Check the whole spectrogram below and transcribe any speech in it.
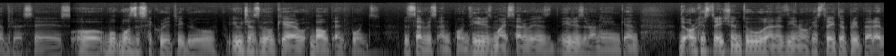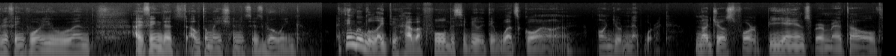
addresses, or what's the security group. You just will care about endpoints the service endpoints. Here is my service, here is running, and the orchestration tool and SDN orchestrator prepare everything for you. And I think that automation is, is growing. I think we would like to have a full visibility of what's going on on your network, not just for VMs, bare metal,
